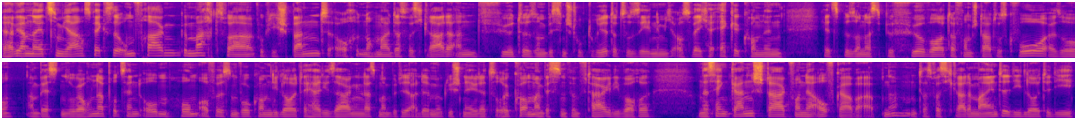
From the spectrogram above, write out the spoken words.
Ja, wir haben da jetzt zum Jahreswechsel Umfragen gemacht. Es war wirklich spannend, auch nochmal das, was ich gerade anführte, so ein bisschen strukturierter zu sehen, nämlich aus welcher Ecke kommen denn jetzt besonders die Befürworter vom Status quo, also am besten sogar 100 Prozent Homeoffice und wo kommen die Leute her, die sagen, lass mal bitte alle möglichst schnell wieder zurückkommen, am besten fünf Tage die Woche. Und das hängt ganz stark von der Aufgabe ab. Ne? Und das, was ich gerade meinte, die Leute, die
